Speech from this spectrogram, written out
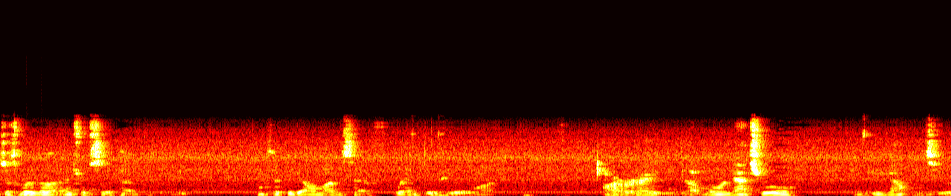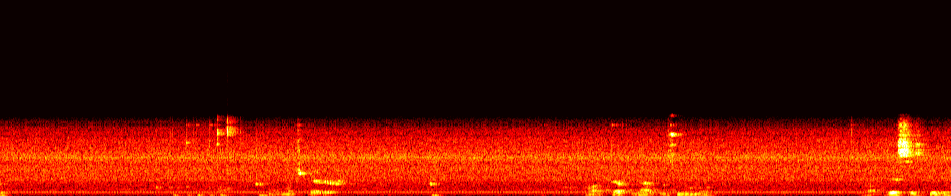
just where the entrance to the path is gonna be. Looks like the Gallimimus have ran through here a lot. Alright, we got more natural looking mountains here. Much better. Oh, that, that was normal. Oh, this is new.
